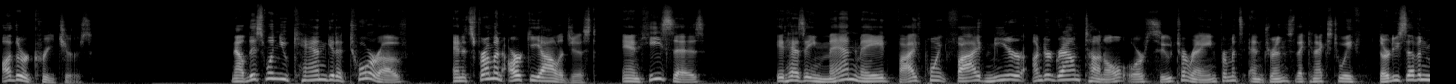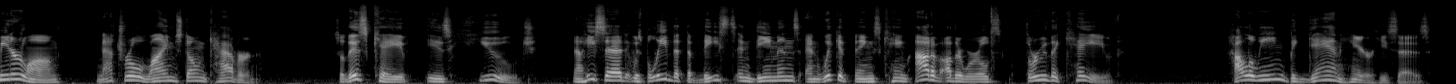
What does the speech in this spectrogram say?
other creatures. Now, this one you can get a tour of, and it's from an archaeologist, and he says it has a man made 5.5 meter underground tunnel or souterrain from its entrance that connects to a 37 meter long natural limestone cavern. So this cave is huge. Now, he said it was believed that the beasts and demons and wicked things came out of other worlds through the cave. Halloween began here, he says.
